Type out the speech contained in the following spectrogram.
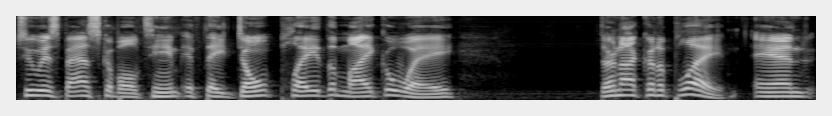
to his basketball team. If they don't play the mic away, they're not going to play. And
